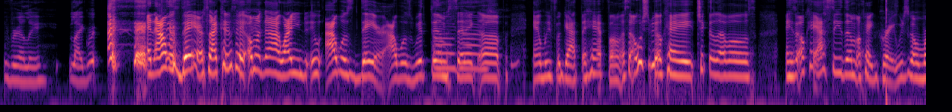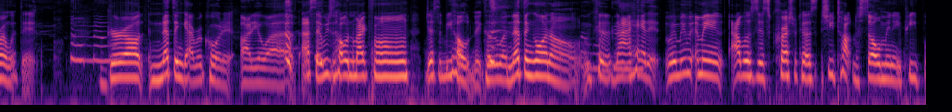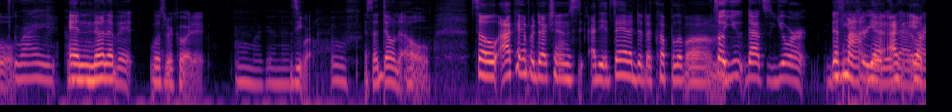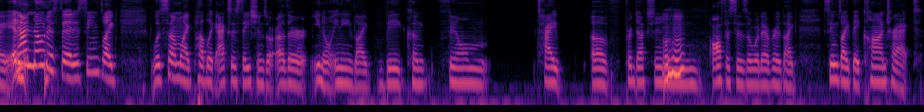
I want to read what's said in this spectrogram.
Really, like, And I was there, so I couldn't say, "Oh my God, why didn't you?" Do-? I was there. I was with them Oh, setting gosh. up, and we forgot the headphones. I said, "Oh, we should be okay. Check the levels." And he said, "Okay, I see them. Okay, great. We're just gonna run with it." oh no. Girl, nothing got recorded audio wise. I said we just holding the microphone just to be holding it because there was nothing going on. Oh we could have not had it. I mean, I mean, I was just crushed because she talked to so many people Right. and none of it was recorded. oh my goodness. Zero. Oof. It's a donut hole. So iCam Productions, I did that. I did a couple of um. So you that's your That's you mine, yeah, created I- that, yeah, right. And, and- I noticed that it seems like with some like public access stations or other, you know, any like big con- film type of production Mm-hmm. offices or whatever, like seems like they contract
